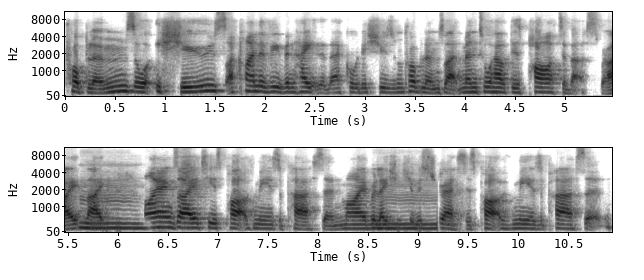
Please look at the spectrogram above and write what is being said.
problems or issues. I kind of even hate that they're called issues and problems. Like mental health is part of us, right? Mm. Like my anxiety is part of me as a person. My relationship mm. with stress is part of me as a person.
